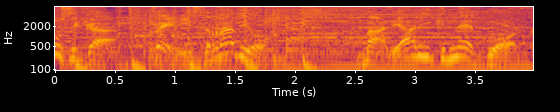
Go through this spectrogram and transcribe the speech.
Música! ¡Feliz radio! Balearic Network.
